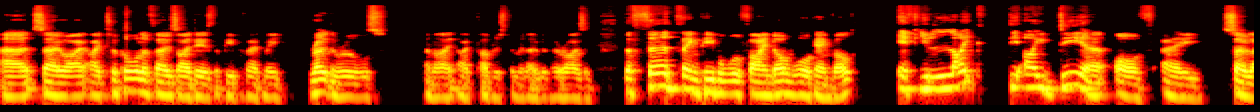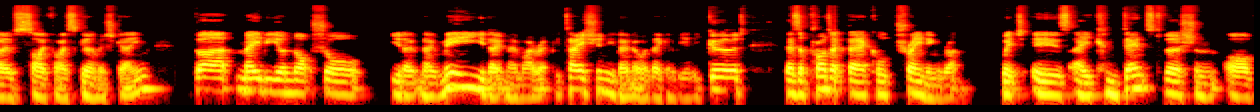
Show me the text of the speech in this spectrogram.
Uh, so I, I, took all of those ideas that people had me, wrote the rules, and I, I published them in Over the Horizon. The third thing people will find on Wargame Vault, if you like the idea of a solo sci-fi skirmish game, but maybe you're not sure, you don't know me, you don't know my reputation, you don't know whether they're going to be any good. There's a product there called Training Run, which is a condensed version of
